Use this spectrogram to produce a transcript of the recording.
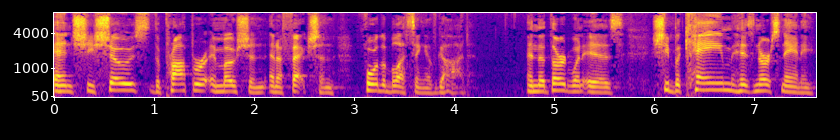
and she shows the proper emotion and affection for the blessing of God. And the third one is she became his nurse nanny.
